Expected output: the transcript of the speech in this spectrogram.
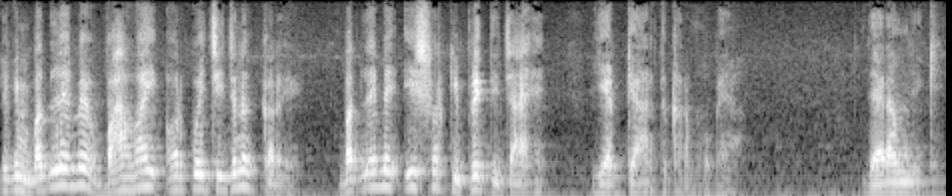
लेकिन बदले में वाहवाही और कोई चीज़ न करे, बदले में ईश्वर की प्रीति चाहे यज्ञार्थ कर्म हो गया। जयराम जी की।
